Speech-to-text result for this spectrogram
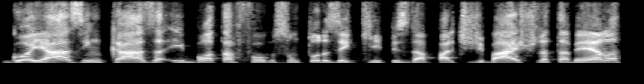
Goiás em casa e Botafogo. São todas equipes da parte de baixo da tabela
